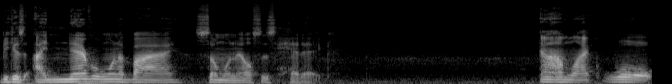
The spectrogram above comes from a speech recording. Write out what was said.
because I never want to buy someone else's headache. And I'm like, well,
